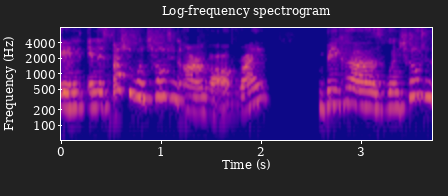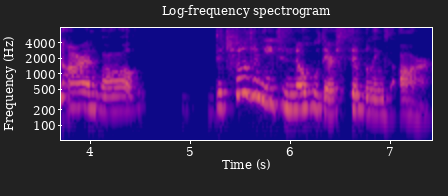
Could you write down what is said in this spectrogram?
And, and especially when children are involved, right? Because when children are involved, the children need to know who their siblings are.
